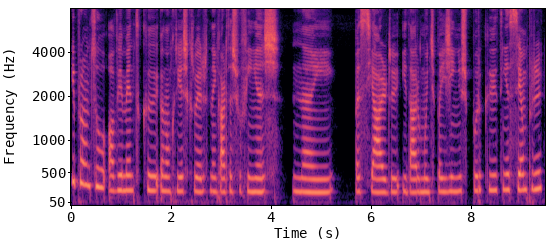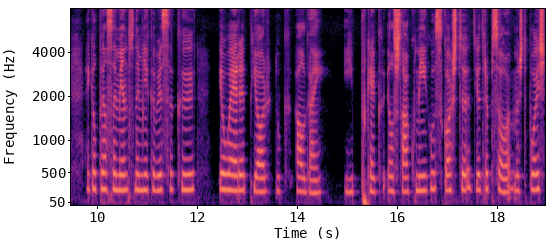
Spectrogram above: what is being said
E pronto, obviamente que eu não queria escrever nem cartas fofinhas, nem passear e dar muitos beijinhos, porque tinha sempre aquele pensamento na minha cabeça que eu era pior do que alguém e porque é que ele está comigo se gosta de outra pessoa. Mas depois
